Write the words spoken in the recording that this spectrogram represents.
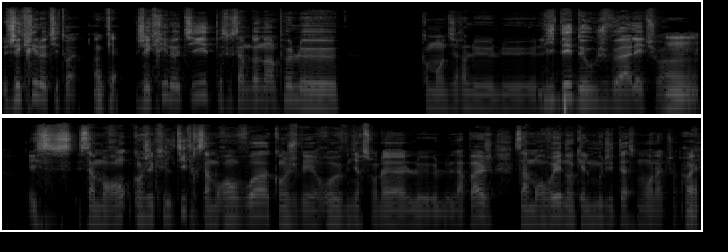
j'écris le titre, ouais. Ok. J'écris le titre parce que ça me donne un peu le. Comment dire, le- le- l'idée de où je veux aller, tu vois. Hmm. Et ça me rend, quand j'écris le titre, ça me renvoie, quand je vais revenir sur la, le- la page, ça me renvoie dans quel mood j'étais à ce moment-là, tu vois. Ouais.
